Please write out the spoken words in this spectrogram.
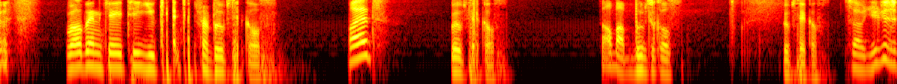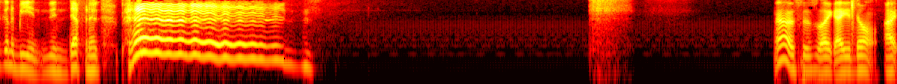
well, then, KT, you can't touch my boobsicles. what? Boobsicles. All about boobsicles. Boobsicles. So you're just gonna be in indefinite pain. No, this is like I don't. I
